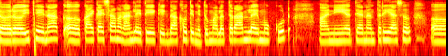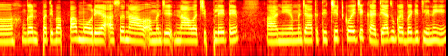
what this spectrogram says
तर इथे ना काय काय सामान आणलं आहे ते एक एक दाखवते मी तुम्हाला. तर आणलं आहे मुकुट आणि त्यानंतर हे असं गणपती बाप्पा मोर्या असं नाव म्हणजे नावाची प्लेट आहे. आणि म्हणजे आता ती चिटकवायची काय ती अजून काही बघितली नाही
